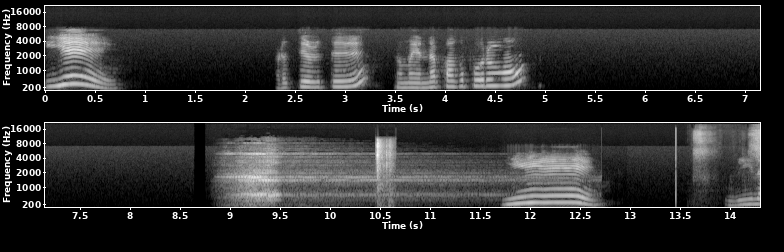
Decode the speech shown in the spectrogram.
ஏ. அடுத்து அடுத்து நம்ம என்ன பார்க்க போறோம்? ஏ. வீல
